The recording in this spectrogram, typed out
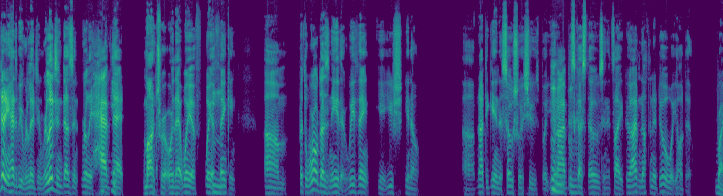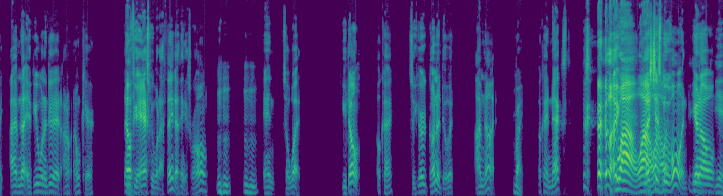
doesn't even have to be religion. Religion doesn't really have Yeah. that mantra or that way of way of Mhm. thinking. Um, but the world doesn't either. We think, yeah, you sh- you know. Uh, not to get into social issues, but you and I have discussed those, and it's like, dude, I have nothing to do with what y'all do. Right. I have not. If you want to do that, I don't. I don't care. Now, Yeah. if you ask me what I think, I think it's wrong. Mm-hmm. Mm-hmm. And so what? You don't. Okay. So you're gonna do it. I'm not. Right. Okay. Next. like, wow. Wow. let's just wow. move on. Yeah, You know. Yeah.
